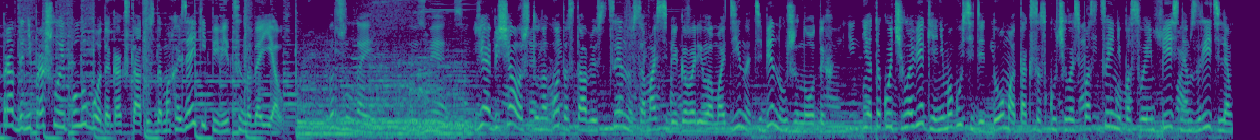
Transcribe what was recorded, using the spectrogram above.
Правда, не прошло и полугода, как статус домохозяйки певицы надоел. Я обещала, что на год оставлю сцену, сама себе говорила, Мадина, тебе нужен отдых. Я такой человек, я не могу сидеть дома, так соскучилась по сцене, по своим песням, зрителям.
